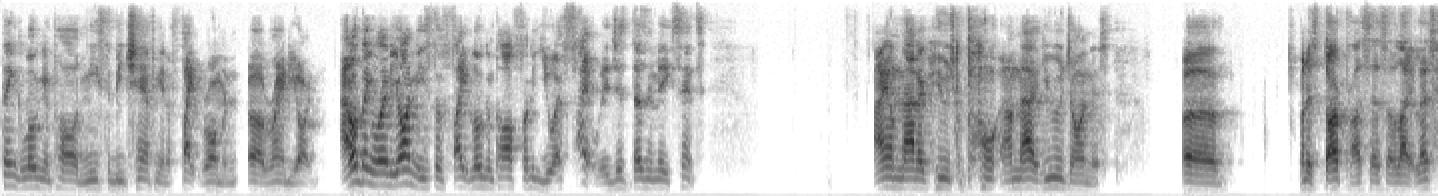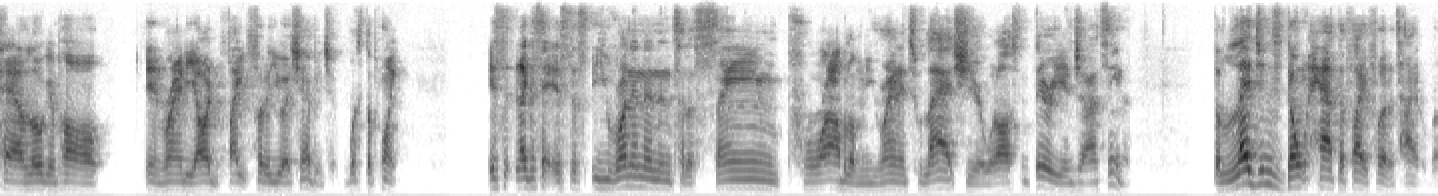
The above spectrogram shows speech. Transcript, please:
think Logan Paul needs to be champion to fight Roman uh, Randy Orton. I don't think Randy Orton needs to fight Logan Paul for the U.S. title. It just doesn't make sense. I am not a huge component. I'm not huge on this, uh, on this thought process of like let's have Logan Paul and Randy Orton fight for the U.S. Championship. What's the point? It's like I said, it's just you running into the same problem you ran into last year with Austin Theory and John Cena. The legends don't have to fight for the title, bro.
